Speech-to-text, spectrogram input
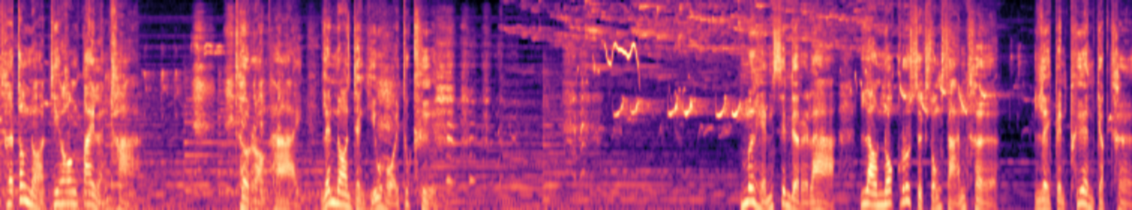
เธอต้องนอนที่ห้องใต้หลังคา เธอร้องไห้และนอนอย่างหิวโหยทุกคืน เมื่อเห็นซินเดอเรลล่าเหล่านกรู้สึกสงสารเธอ เลยเป็นเพื่อนกับเธอ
